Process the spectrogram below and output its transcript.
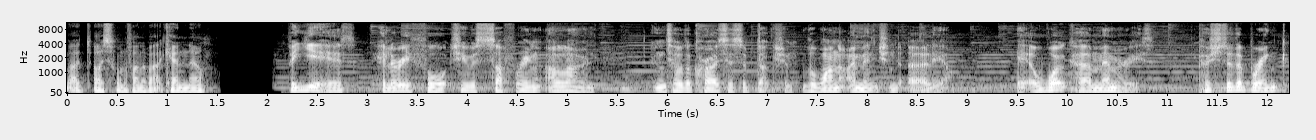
I, I just want to find out about Ken now. For years, Hillary thought she was suffering alone until the crisis abduction, the one I mentioned earlier. It awoke her memories. Pushed to the brink,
